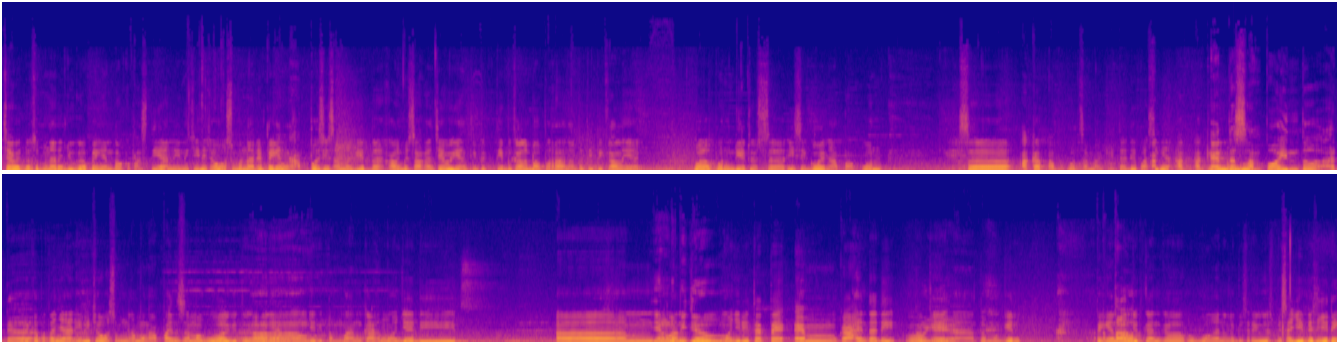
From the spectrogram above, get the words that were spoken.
cewek itu sebenarnya juga pengen tahu kepastian. Ini sini cowok sebenarnya pengen ngapa sih sama kita? Kalau misalkan cewek yang tipik tipikal baperan atau tipikalnya, walaupun dia tuh seisi going apa pun, seakrab apa pun sama kita, dia pastinya ak- akhirnya At nunggu some point tuh ada mereka pertanyaan ini cowok sebenarnya mau ngapain sama gua gitu intinya Ah. mau jadi teman kah mau jadi em, Yang teman- lebih jauh. mau jadi TTM kah yang tadi Oh, Oke, iya. nah, atau mungkin pengen Atau- lanjutkan ke hubungan yang lebih serius bisa aja bisa jadi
